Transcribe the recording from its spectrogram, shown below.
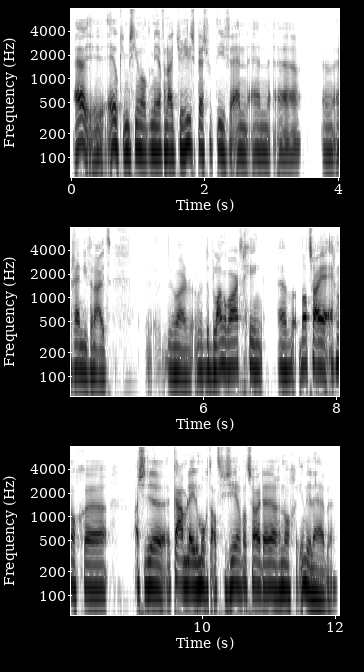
hè, misschien wat meer vanuit juridisch perspectief en, en eh, Randy vanuit de, de belangenbehartiging. Eh, wat zou je echt nog, als je de Kamerleden mocht adviseren, wat zou je er nog in willen hebben?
